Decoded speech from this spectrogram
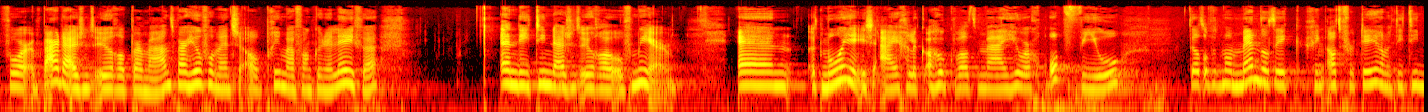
voor een paar duizend euro per maand, waar heel veel mensen al prima van kunnen leven, en die 10.000 euro of meer. En het mooie is eigenlijk ook wat mij heel erg opviel. Dat op het moment dat ik ging adverteren met die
